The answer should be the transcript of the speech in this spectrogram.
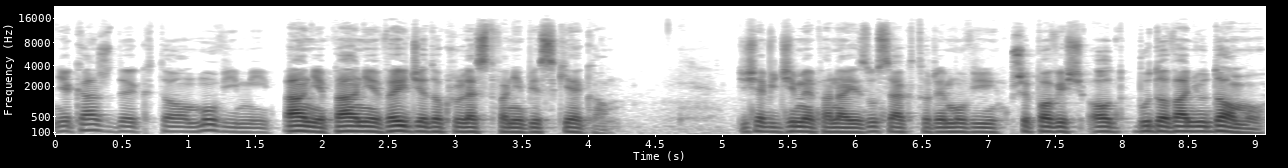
Nie każdy, kto mówi mi, Panie, Panie, wejdzie do Królestwa Niebieskiego. Dzisiaj widzimy Pana Jezusa, który mówi przypowieść o budowaniu domu.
